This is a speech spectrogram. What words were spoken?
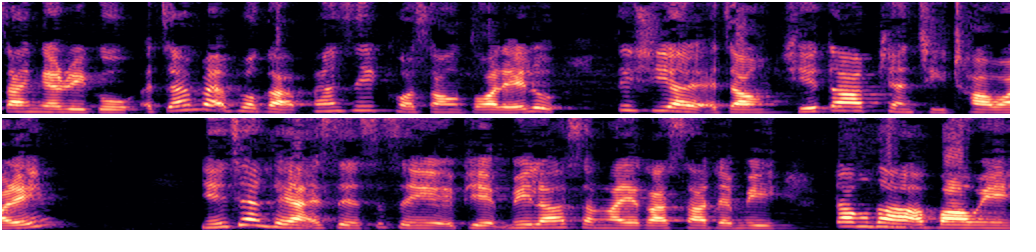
ဆိုင်ငယ်တွေကိုအကြမ်းဖက်အဖွဲ့ကဖမ်းဆီးခေါ်ဆောင်သွားတယ်လို့သိရှိရတဲ့အကြောင်းရေးသားဖြန့်ချီထားပါတယ်။ငင်းချန်ခရိုင်အစစ်စစ်စင်ရဲ့အဖြစ်မေလ15ရက်ကစတင်ပြီးတောင်သာအပါဝင်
